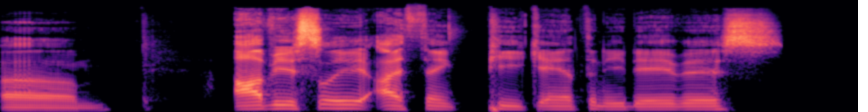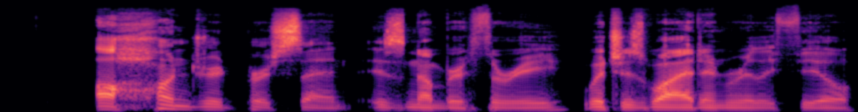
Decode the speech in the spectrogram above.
Um obviously I think peak Anthony Davis a hundred percent is number three, which is why I didn't really feel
